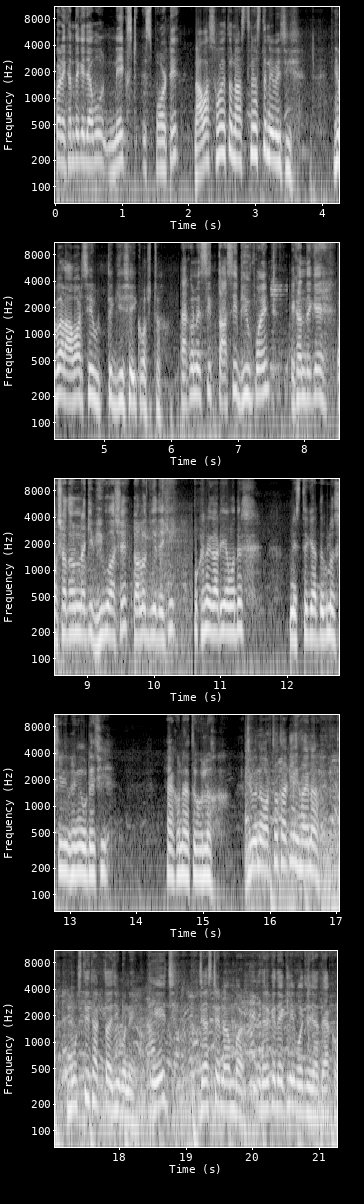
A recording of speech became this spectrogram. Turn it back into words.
এবার এখান থেকে যাব নেক্সট স্পটে নামার সময় তো নাচতে নাচতে নেমেছি। এবার আবার সেই উঠতে গিয়ে সেই কষ্ট। এখন এসছি তাসি ভিউ পয়েন্ট এখান থেকে অসাধারণ নাকি ভিউ আসে। চলো গিয়ে দেখি। ওখানে গাড়ি আমাদের। নিচ থেকে এতগুলো সিঁড়ি ভেঙে উঠেছি। এখন এতগুলো জীবনে অর্থ থাকলেই হয় না মস্তি থাকতে হয় জীবনে। এজ জাস্ট এ নাম্বার এদেরকে দেখলেই বোঝা যায়, দেখো।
